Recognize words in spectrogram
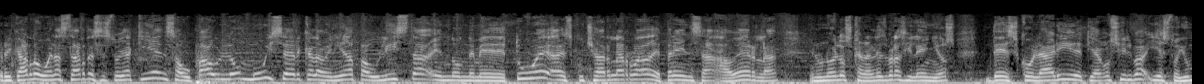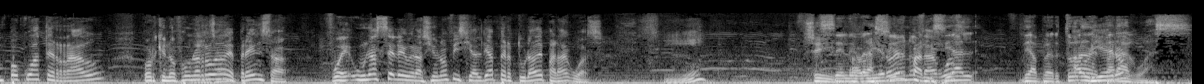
Ricardo, buenas tardes. Estoy aquí en Sao Paulo, muy cerca de la Avenida Paulista, en donde me detuve a escuchar la rueda de prensa, a verla en uno de los canales brasileños de Escolari y de Thiago Silva, y estoy un poco aterrado porque no fue una rueda de prensa, fue una celebración oficial de apertura de paraguas. Sí. Sí, Celebración paraguas. oficial de apertura de paraguas.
